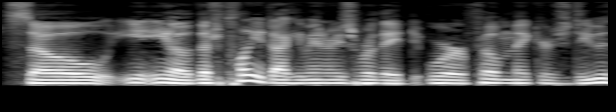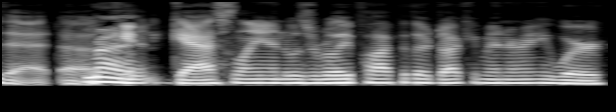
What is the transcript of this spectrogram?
so you, you know there's plenty of documentaries where they where filmmakers do that uh, Right. Ga- gasland was a really popular documentary where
